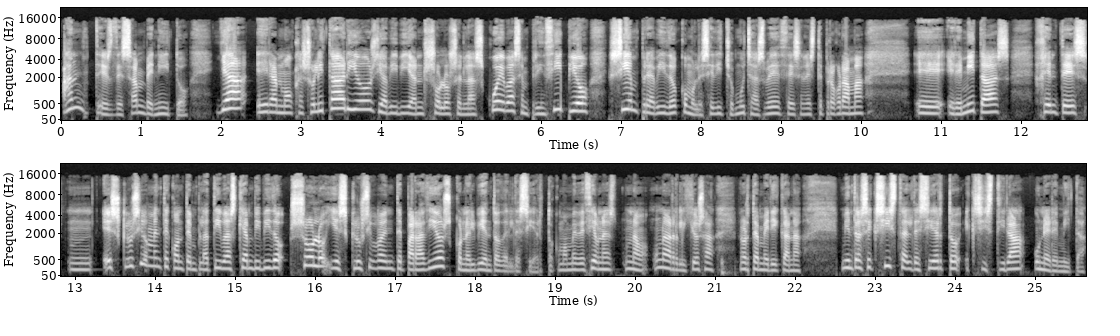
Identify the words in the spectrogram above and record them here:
antes de San Benito, ya eran monjes solitarios, ya vivían solos en las cuevas, en principio, siempre ha habido, como les he dicho muchas veces en este programa, eh, eremitas, gentes mm, exclusivamente contemplativas que han vivido solo y exclusivamente para Dios con el viento del desierto, como me decía una, una religiosa norteamericana. Mientras exista el desierto, existirá un eremita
